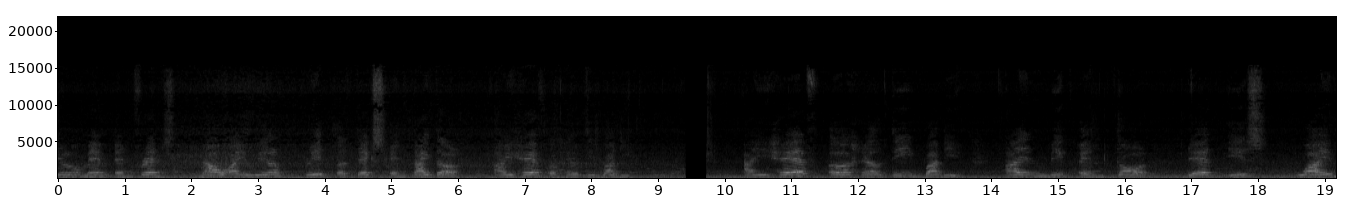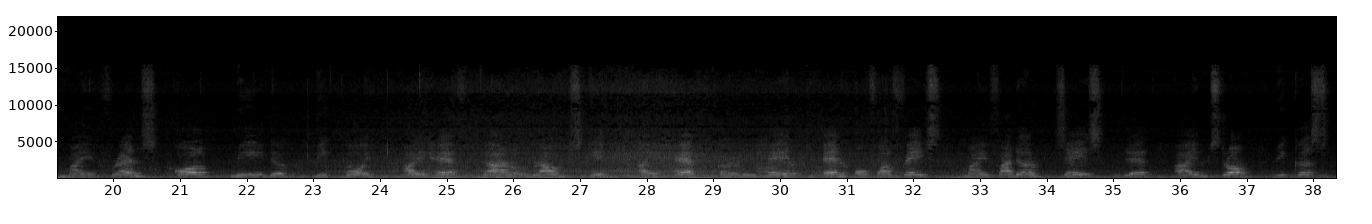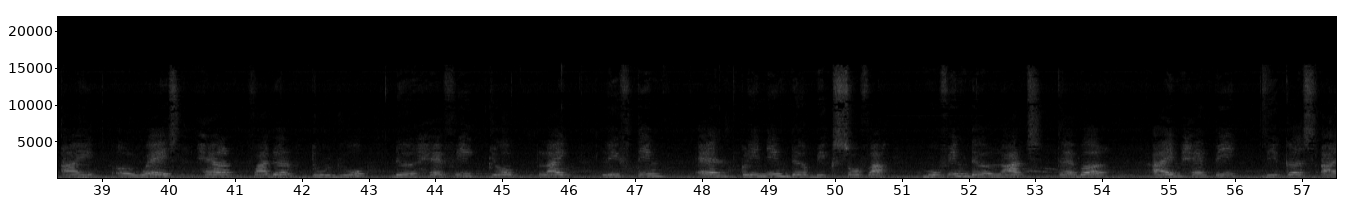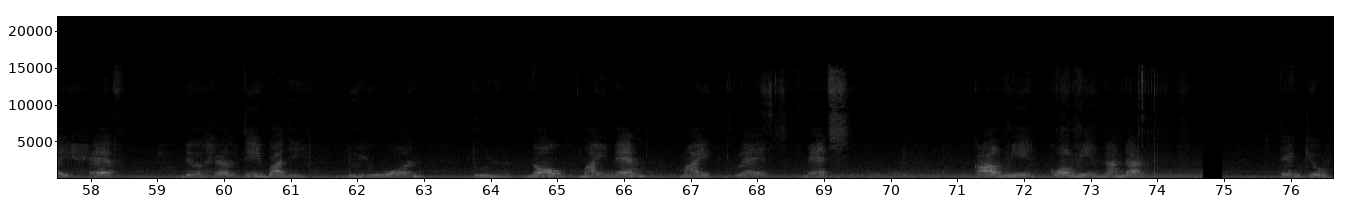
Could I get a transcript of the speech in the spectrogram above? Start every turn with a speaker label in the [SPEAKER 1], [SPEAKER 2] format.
[SPEAKER 1] Hello, ma'am and friends. Now I will read a text entitled I have a healthy body. I have a healthy body. I'm big and tall. That is why my friends call me the big boy. I have dark brown skin. I have curly hair and face. My father says that I'm strong because I always help father to do the heavy job like lifting and cleaning the big sofa, moving the large table. I'm happy because I have the healthy body. Do you want to know my name? My classmates call me call me Nandar. Thank you.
